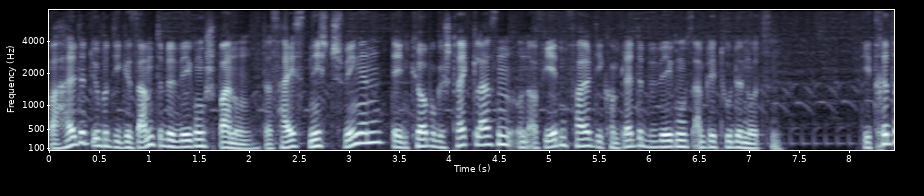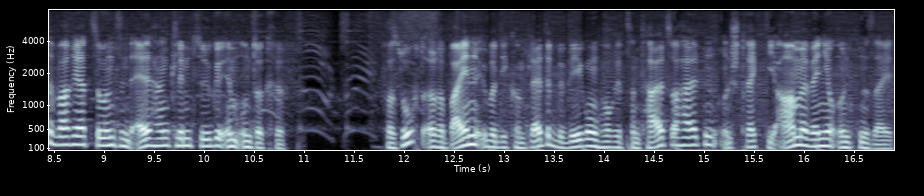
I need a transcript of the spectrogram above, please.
Behaltet über die gesamte Bewegung Spannung, das heißt nicht schwingen, den Körper gestreckt lassen und auf jeden Fall die komplette Bewegungsamplitude nutzen. Die dritte Variation sind L-Hang-Klimmzüge im Untergriff. Versucht eure Beine über die komplette Bewegung horizontal zu halten und streckt die Arme, wenn ihr unten seid.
